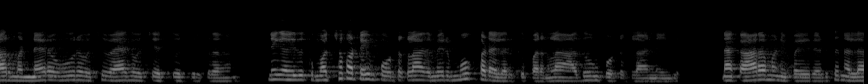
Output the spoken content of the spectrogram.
ஆறு மணி நேரம் ஊற வச்சு வேக வச்சு எடுத்து வச்சுருக்கிறேன் நான். நீங்கள் இதுக்கு மொச்சக்கொட்டையும் போட்டுக்கலாம். அதேமாரி மூக்கடலை இருக்குது பாருங்களேன், அதுவும் போட்டுக்கலாம் நீங்கள் நான் காராமணி பயிர் எடுத்து நல்லா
